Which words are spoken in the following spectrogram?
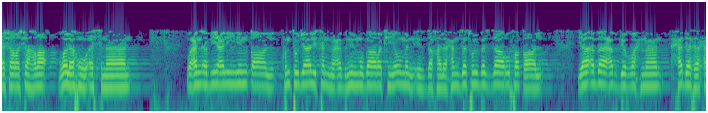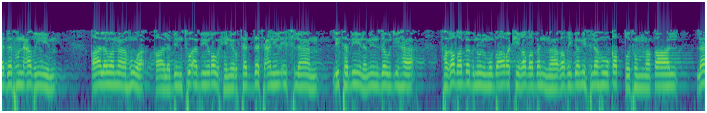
عشر شهرا وله أسنان. وعن أبي علي قال كنت جالسا مع ابن المبارك يوما إذ دخل حمزة البزار فقال يا أبا عبد الرحمن حدث حدث عظيم. قال وما هو؟ قال بنت أبي روح ارتدت عن الإسلام لتبين من زوجها فغضب ابن المبارك غضبا ما غضب مثله قط ثم قال لا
